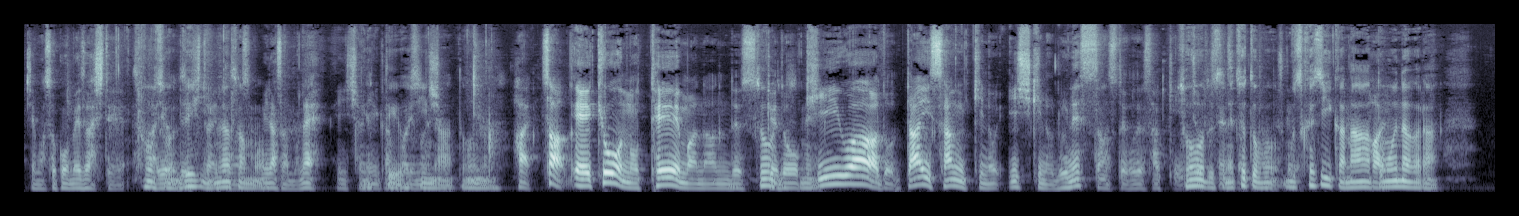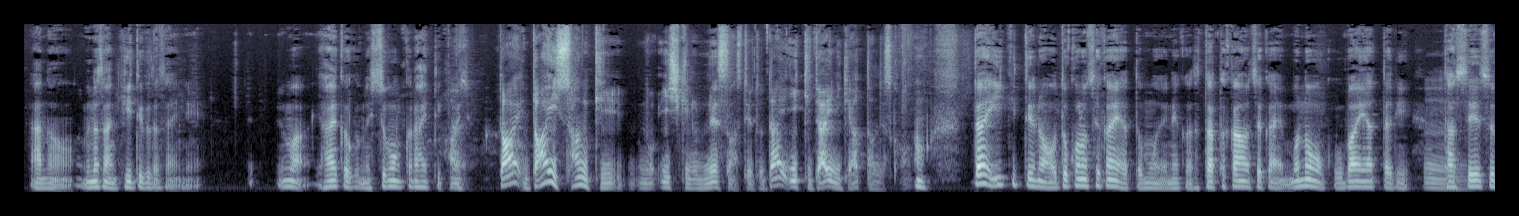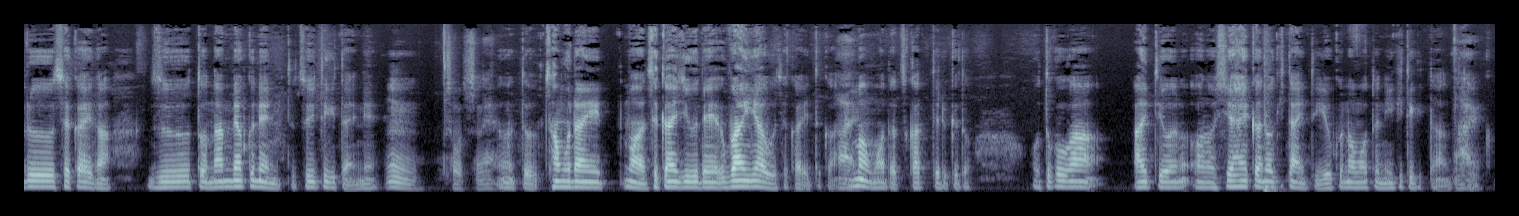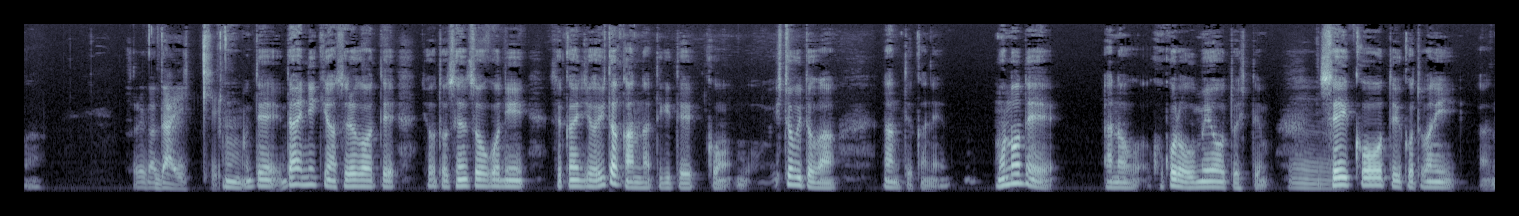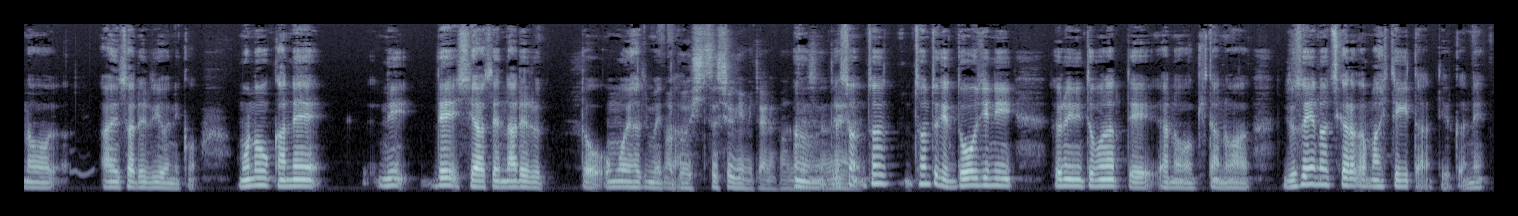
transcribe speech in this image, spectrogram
ー、じゃあまあそこを目指してそうそう歩んでいきたいと思いますぜひ皆さんも皆さんもね一緒に頑張りましょうなと思います。はい。さあ、えー今日のテーマなんですけど、ねキーワード、第3期の意識のルネッサンスということで、さっきそうですね。ちょっとも難しいかなと思いながら、あの、皆さん聞いてくださいね。今、早川君の質問から入っていきましょう。第第3期の意識のルネッサンスっていうと、第1期、第2期あったんですか、うん第一期っていうのは男の世界やと思うよね。戦う世界、物を奪い合ったり、うん達成する世界がずーっと何百年って続いてきたよね。うん。そうですね。うんと、侍、まあ世界中で奪い合う世界とか、はい今もまだ使ってるけど、男が相手をあの支配下に置きたいという欲のもとに生きてきたというか。それが第1期。うん。で、第二期はそれが終わって、ちょうど戦争後に世界中が豊かになってきて、こう、人々が、なんていうかね、物で、あの、心を埋めようとして、うん成功という言葉に、あの、愛されるように、こう、物金に、で幸せになれると思い始めた。まあ、物質主義みたいな感うん。じですよね。で、そそその時に同時に、それに伴って、あの、来たのは、女性の力が増してきたっていうかね。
